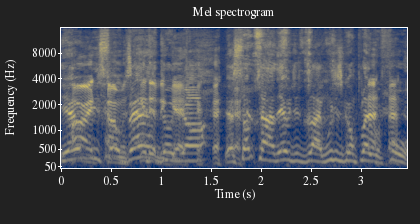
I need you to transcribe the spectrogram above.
yeah, All it would right, be so Thomas, bad get in the though, y'all. That sometimes they would just like, we're just gonna play with four. You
